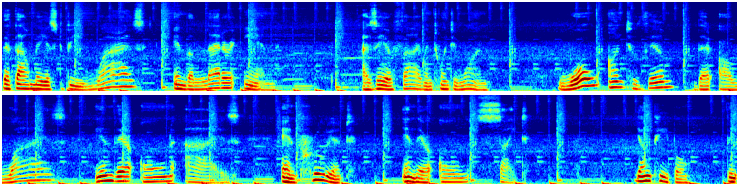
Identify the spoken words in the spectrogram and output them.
that thou mayest be wise in the latter end. Isaiah 5 and 21. Woe unto them that are wise in their own eyes and prudent in their own sight. Young people, the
